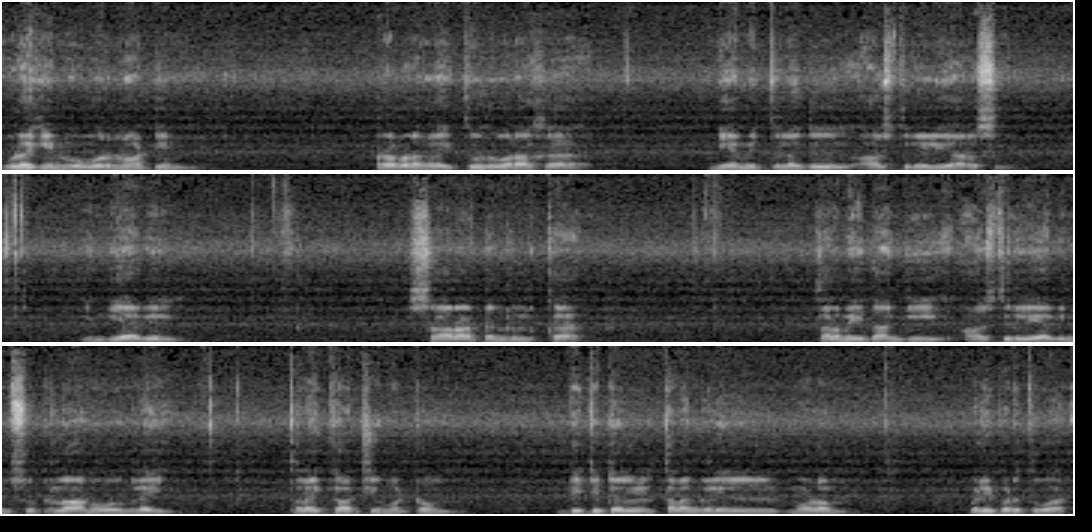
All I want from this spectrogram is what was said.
உலகின் ஒவ்வொரு நாட்டின் பிரபலங்களை தூதுவராக நியமித்துள்ளது ஆஸ்திரேலிய அரசு. இந்தியாவில் சாரா டெண்டுல்கர் தலைமை தாங்கி ஆஸ்திரேலியாவின் சுற்றுலா அனுபவங்களை தொலைக்காட்சி மற்றும் டிஜிட்டல் தளங்களில் மூலம் வெளிப்படுத்துவார்.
